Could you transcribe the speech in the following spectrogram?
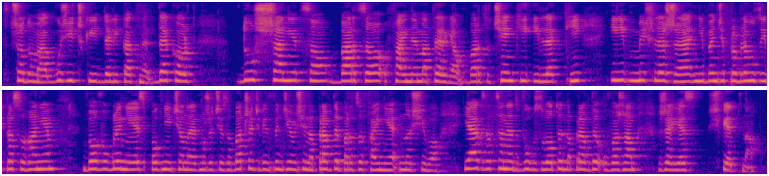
z przodu ma guziczki, delikatny dekolt, dłuższa nieco, bardzo fajny materiał, bardzo cienki i lekki i myślę, że nie będzie problemu z jej prasowaniem, bo w ogóle nie jest pognieciona, jak możecie zobaczyć, więc będzie ją się naprawdę bardzo fajnie nosiło. Jak za cenę 2 zł naprawdę uważam, że jest świetna.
